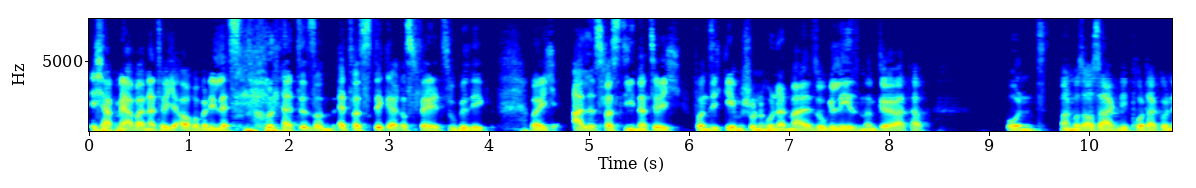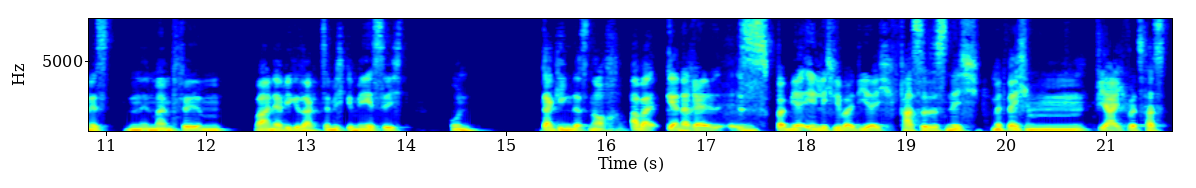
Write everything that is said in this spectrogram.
Ich habe mir aber natürlich auch über die letzten Monate so ein etwas dickeres Fell zugelegt, weil ich alles, was die natürlich von sich geben, schon hundertmal so gelesen und gehört habe. Und man muss auch sagen, die Protagonisten in meinem Film waren ja, wie gesagt, ziemlich gemäßigt und da ging das noch. Aber generell ist es bei mir ähnlich wie bei dir. Ich fasse es nicht, mit welchem, ja, ich würde es fast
